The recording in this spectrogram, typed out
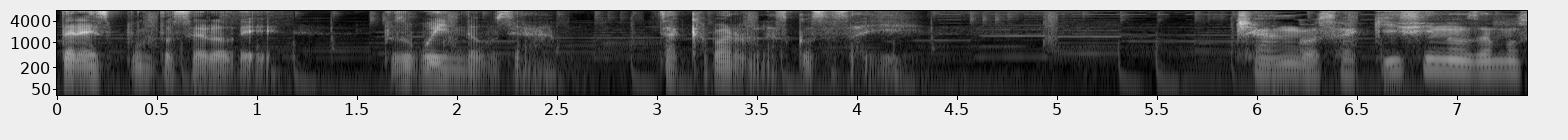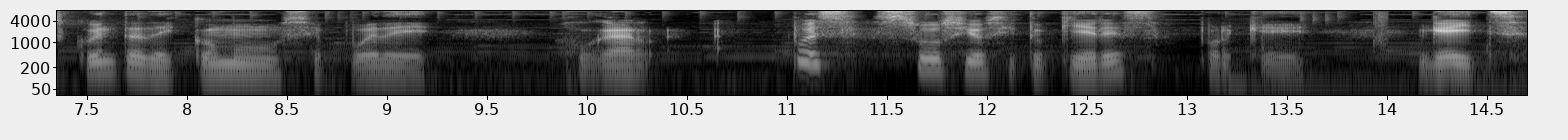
3.0 de pues, Windows, ya. Se acabaron las cosas allí. Changos, aquí sí nos damos cuenta de cómo se puede jugar, pues sucio si tú quieres, porque Gates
